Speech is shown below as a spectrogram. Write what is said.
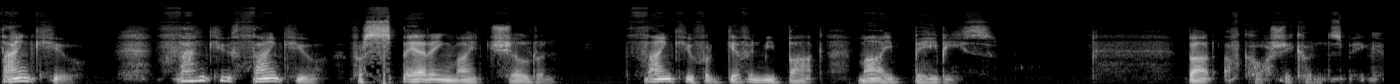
Thank you. Thank you, thank you for sparing my children. Thank you for giving me back my babies. But of course she couldn't speak.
